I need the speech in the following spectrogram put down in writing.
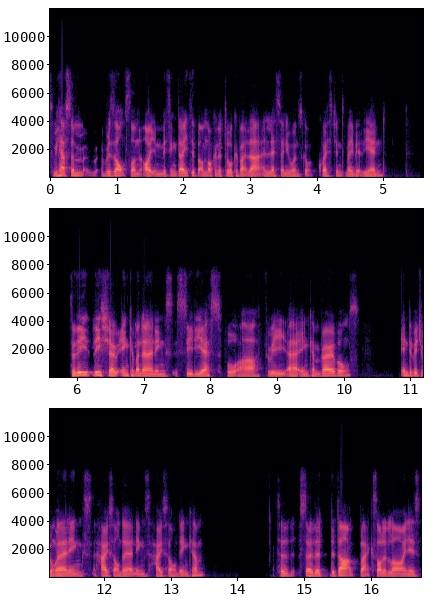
So we have some results on item missing data, but I'm not going to talk about that unless anyone's got questions, maybe at the end. So these, these show income and earnings CDFs for our three uh, income variables, individual earnings, household earnings, household income. So, so the, the dark black solid line is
